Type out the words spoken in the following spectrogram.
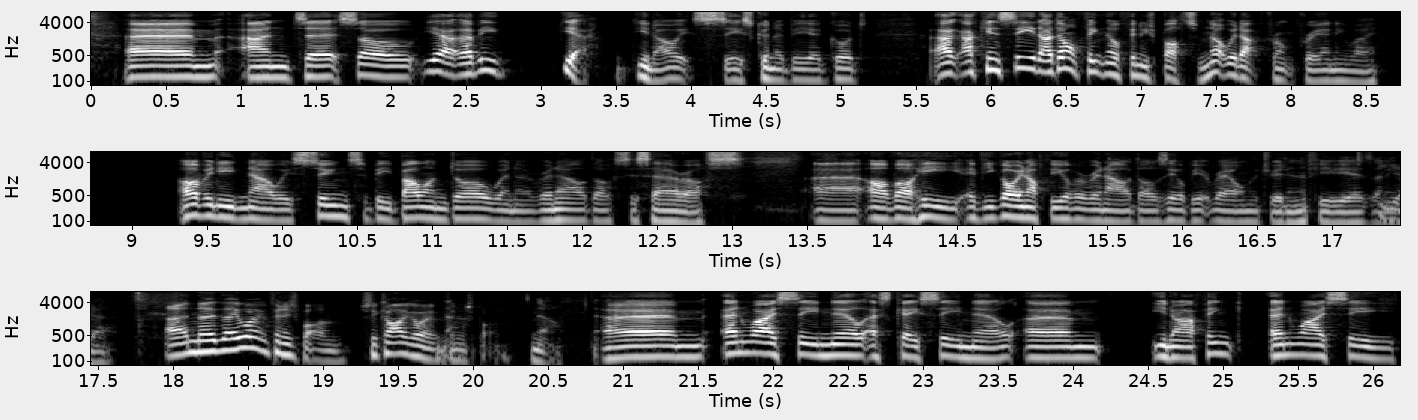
um, and uh, so yeah, I mean, yeah, you know, it's it's going to be a good. I, I can see it. I don't think they'll finish bottom, not with that front three anyway. All they need now is soon to be Ballon d'Or winner Ronaldo Cisneros. Uh, although he, if you're going off the other Ronaldos, he'll be at Real Madrid in a few years anyway. Yeah. Uh, no, they won't finish bottom. Chicago won't finish bottom. No. Um, NYC nil, SKC nil. Um, you know, I think NYC,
